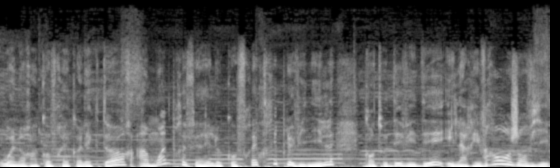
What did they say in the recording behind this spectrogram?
ou alors un coffret collector, à moins de préférer le coffret triple vinyle. Quant au DVD, il arrivera en janvier.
